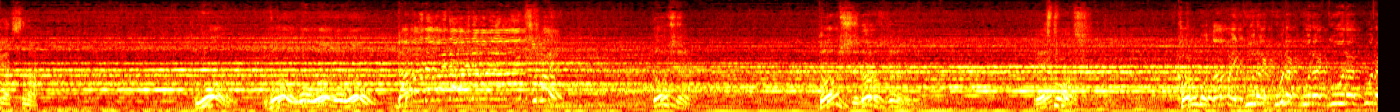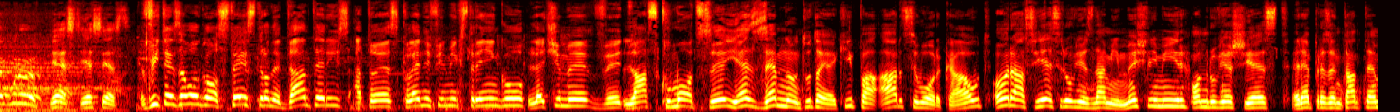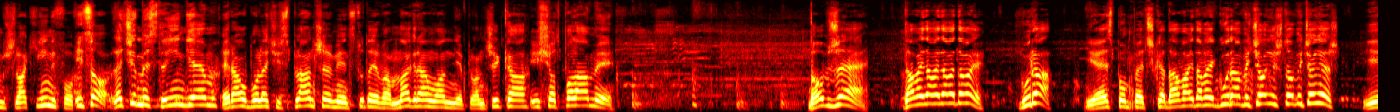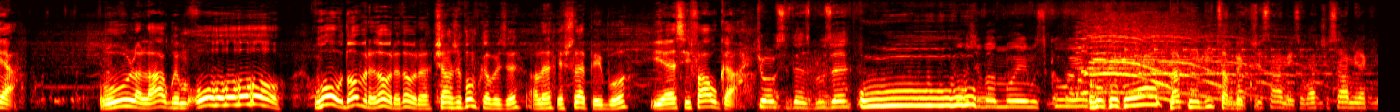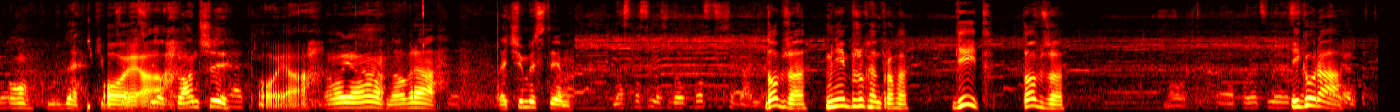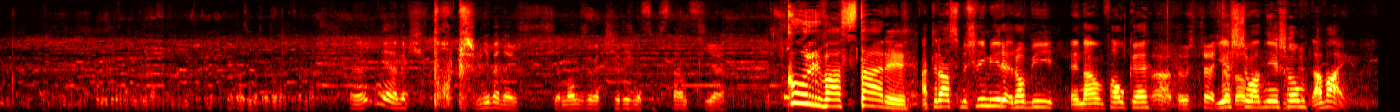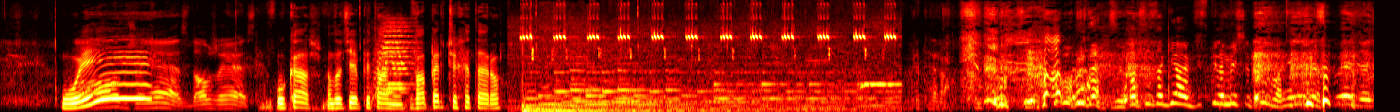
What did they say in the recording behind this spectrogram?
Moja scena. Wow, wow, wow, wow, wow, wow. Dawaj, dawaj, dawaj, dawaj, dawaj, trzymaj. Dobrze. Dobrze, dobrze, dobrze. Jest moc. Kombo, dawaj, góra, góra, góra, góra, góra, góra. Jest, jest, jest. Witaj załogo, z tej strony Danteris, a to jest kolejny filmik z treningu. Lecimy w Lasku Mocy. Jest ze mną tutaj ekipa Arcy Workout oraz jest również z nami Myślimir. On również jest reprezentantem Szlaki Info. I co, lecimy z treningiem. Raubo leci z planczem, więc tutaj wam nagram ładnie planczyka i się odpalamy. Dobrze. Dawaj, dawaj, dawaj, dawaj. Góra. Jest pompeczka, dawaj, dawaj, góra, wyciągniesz to, wyciągniesz. Yeah. Ulala, głęb... O, Wow, dobre, dobre, dobre. Myślałem, że pompka będzie, ale jeszcze lepiej było. Jest i fałka. Wziąłem sobie teraz bluzę. Uuu. Używam mojej muskuły. Napnij bica, byku. Zobaczcie sami, zobaczcie sami jaki... O kurde. Jaki O biceps ja. od planszy. O ja. O ja, dobra. Lecimy z tym. Na sposób naszego postrzegania. Dobrze, mniej brzuchem trochę. Git, dobrze. I góra. Nie wiem, jakiś... Nie będę już się mądrzył, jakieś różne substancje. Kurwa, stary. A teraz Myślimir robi e, nam fałkę A, to już trzecia, jeszcze ładniejszą. Dawaj. Ły? Dobrze jest, dobrze jest. Łukasz, mam do ciebie pytanie. Waper czy hetero? Właśnie zagiąłem, przez chwilę myślę, kurwa, nie wiem, powiedzieć.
